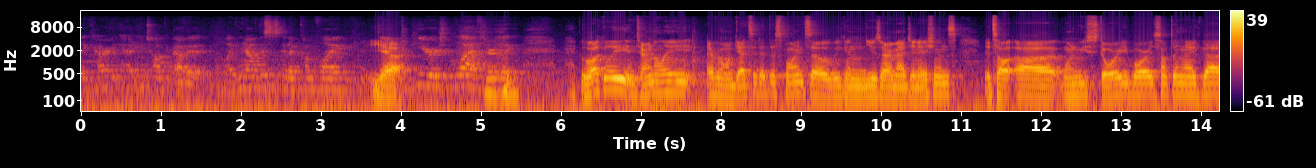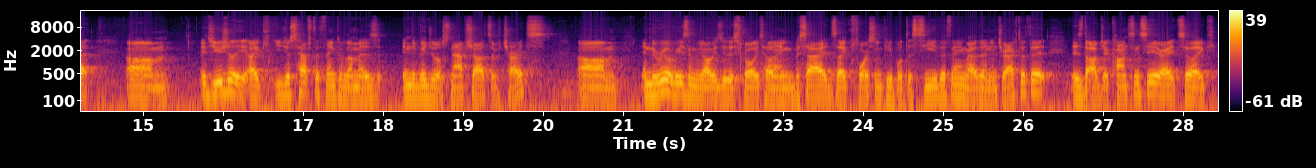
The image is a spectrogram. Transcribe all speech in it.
like how, are, how do you talk about it? Like now this is gonna come flying Yeah. down here to the left, or like Luckily, internally, everyone gets it at this point, so we can use our imaginations. It's all uh, when we storyboard something like that. Um, it's usually like you just have to think of them as individual snapshots of charts. Um, and the real reason we always do the scrollytelling, besides like forcing people to see the thing rather than interact with it, is the object constancy, right? So like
